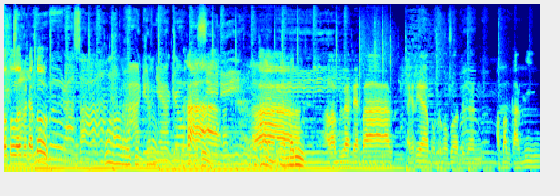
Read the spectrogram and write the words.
warahmatullahi wabarakatuh. Waalaikumsalam. Ah. baru. Alhamdulillah sehat bang. Akhirnya ngobrol-ngobrol dengan abang kami.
